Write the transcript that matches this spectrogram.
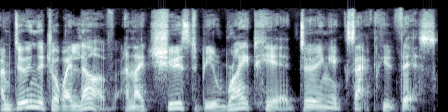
I'm doing the job I love and I choose to be right here doing exactly this.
